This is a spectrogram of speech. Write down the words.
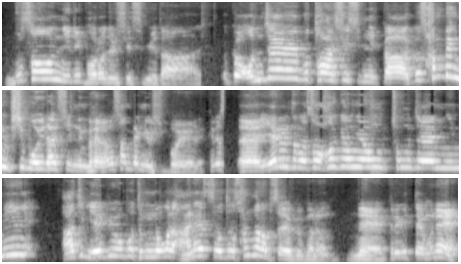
무서운 일이 벌어질 수 있습니다. 그 언제부터 할 수 있습니까? 그 365일 할 수 있는 거예요. 365일. 그래서 에, 예를 들어서 허경영 총재님이 아직 예비 후보 등록을 안 했어도 상관없어요. 그거는. 네. 그렇기 때문에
